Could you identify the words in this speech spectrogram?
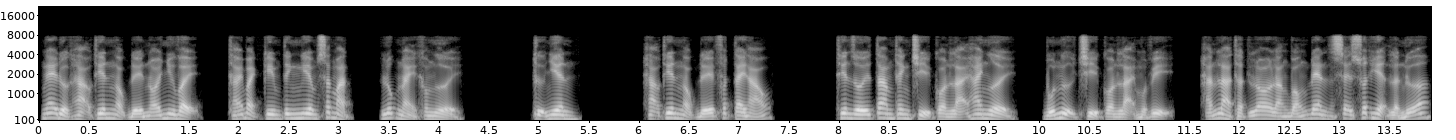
Nghe được Hạo Thiên Ngọc Đế nói như vậy, Thái Bạch Kim Tinh nghiêm sắc mặt, lúc này không người. Tự nhiên, Hạo Thiên Ngọc Đế phất tay háo. Thiên giới tam thanh chỉ còn lại hai người, bốn ngự chỉ còn lại một vị, hắn là thật lo lắng bóng đen sẽ xuất hiện lần nữa.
